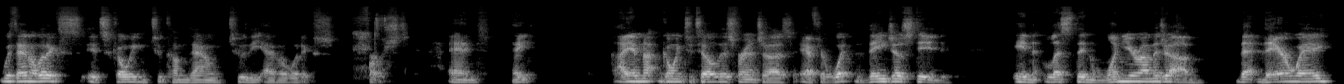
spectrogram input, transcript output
with analytics it's going to come down to the analytics first and hey I am not going to tell this franchise after what they just did in less than one year on the job that their way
